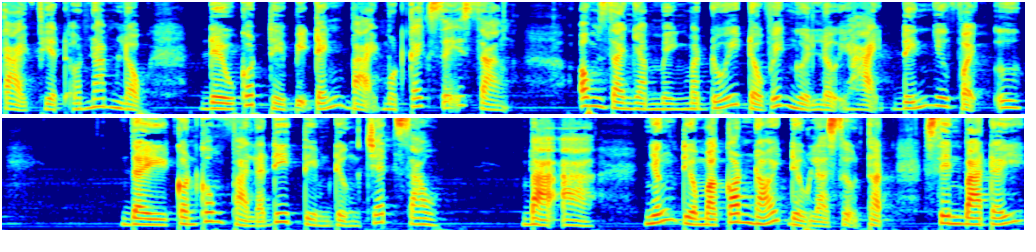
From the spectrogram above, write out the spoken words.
tài Việt ở Nam Lộc, đều có thể bị đánh bại một cách dễ dàng. Ông già nhà mình mà đối đầu với người lợi hại đến như vậy ư. Đây còn không phải là đi tìm đường chết sao? Bà à, những điều mà con nói đều là sự thật. Xin ba đấy,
